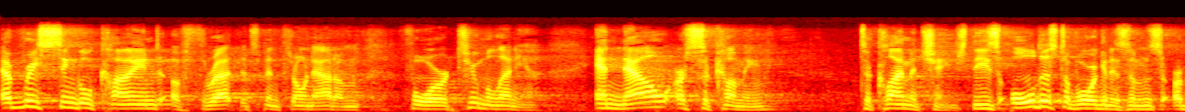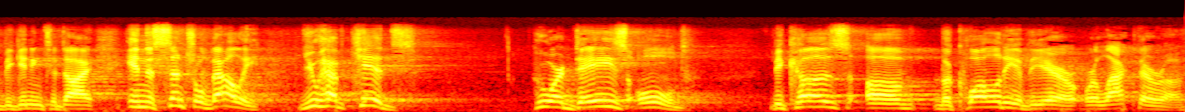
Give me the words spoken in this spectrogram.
every single kind of threat that's been thrown at them for two millennia, and now are succumbing to climate change. These oldest of organisms are beginning to die. In the Central Valley, you have kids who are days old because of the quality of the air or lack thereof,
